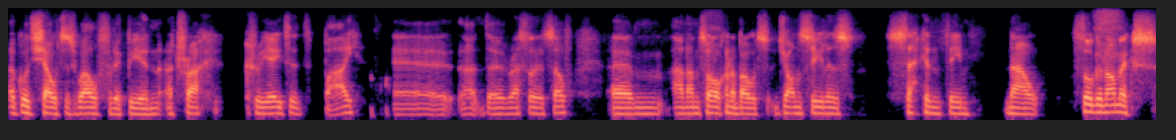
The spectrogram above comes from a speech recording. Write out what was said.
a good shout as well for it being a track created by uh, the wrestler itself, um, and I'm talking about John Cena's second theme. Now, Thuganomics,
